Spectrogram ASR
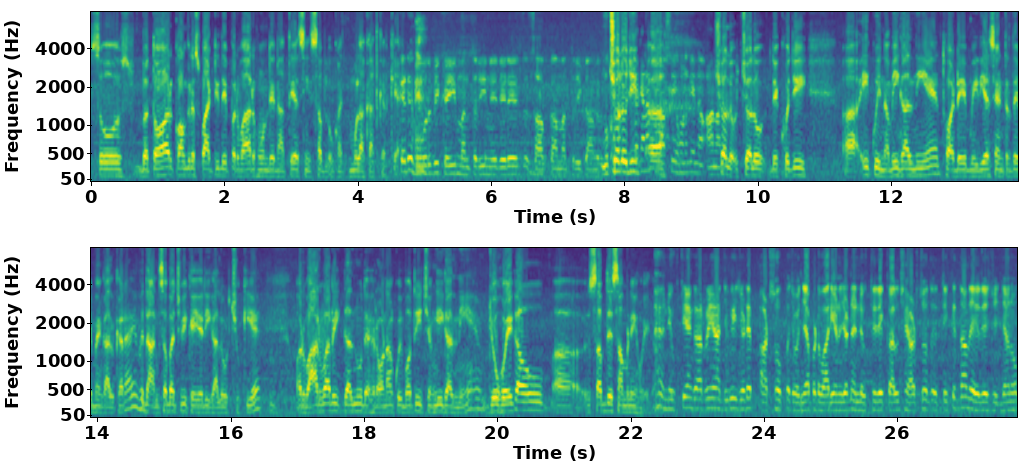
ਸੋ ਬਤੌਰ ਕਾਂਗਰਸ ਪਾਰਟੀ ਦੇ ਪਰਿਵਾਰ ਹੋਣ ਦੇ ਨਾਤੇ ਅਸੀਂ ਸਭ ਲੋਕਾਂ ਨਾਲ ਮੁਲਾਕਾਤ ਕਰਕੇ ਆਏ ਕਹਿੰਦੇ ਹੋਰ ਵੀ ਕਈ ਮੰਤਰੀ ਨੇ ਜਿਹੜੇ ਸਾਬਕਾ ਮੰਤਰੀ ਕਾਂਗਰਸ ਚਲੋ ਜੀ। ਚਲੋ ਚਲੋ ਦੇਖੋ ਜੀ ਇਹ ਕੋਈ ਨਵੀਂ ਗੱਲ ਨਹੀਂ ਹੈ। ਤੁਹਾਡੇ ਮੀਡੀਆ ਸੈਂਟਰ ਤੇ ਮੈਂ ਗੱਲ ਕਰਾਂ। ਇਹ ਵਿਧਾਨ ਸਭਾ 'ਚ ਵੀ ਕਈ ਵਾਰੀ ਗੱਲ ਉੱਠ ਚੁੱਕੀ ਹੈ। ਔਰ ਵਾਰ-ਵਾਰ ਇੱਕ ਗੱਲ ਨੂੰ ਦੁਹਰਾਉਣਾ ਕੋਈ ਬਹੁਤੀ ਚੰਗੀ ਗੱਲ ਨਹੀਂ ਹੈ। ਜੋ ਹੋਏਗਾ ਉਹ ਸਭ ਦੇ ਸਾਹਮਣੇ ਹੋਏਗਾ। ਨਿਯੁਕਤੀਆਂ ਕਰ ਰਹੇ ਅੱਜ ਵੀ ਜਿਹੜੇ 855 ਪਟਵਾਰੀਆਂ ਨੇ ਜਿਹੜੇ ਨਿਯੁਕਤੀ ਦੇ ਕੱਲ 600 ਤੇ ਕਿੱਦਾਂ ਦੇ ਦੇ ਚੀਜ਼ਾਂ ਨੂੰ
